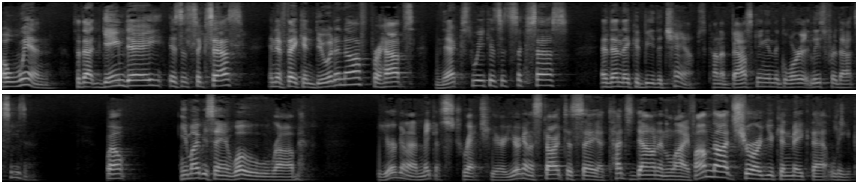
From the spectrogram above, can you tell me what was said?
a win, so that game day is a success. And if they can do it enough, perhaps next week is a success. And then they could be the champs, kind of basking in the glory, at least for that season. Well, you might be saying, Whoa, Rob, you're going to make a stretch here. You're going to start to say a touchdown in life. I'm not sure you can make that leap.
